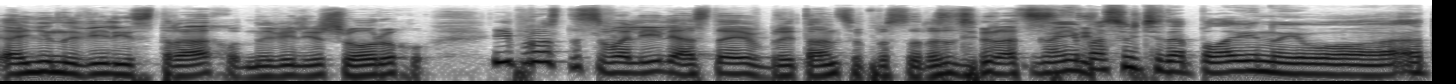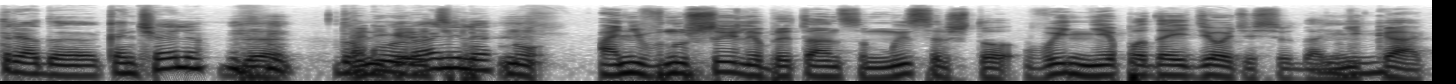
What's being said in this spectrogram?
они навели страху, навели шороху и просто свалили, оставив британцев просто разбираться. Но они, по сути, да, половину его отряда кончали, Да. другую Они говорят, ранили. типа, ну, они внушили британцам мысль, что вы не подойдете сюда Мгм. никак.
